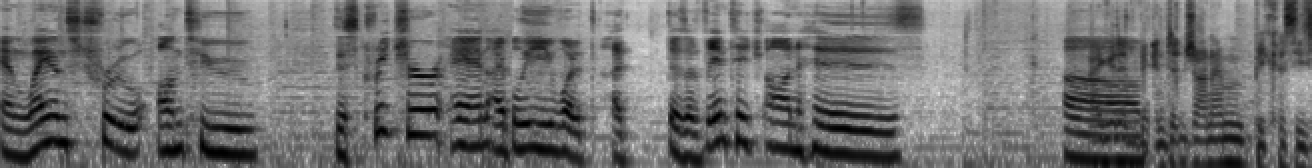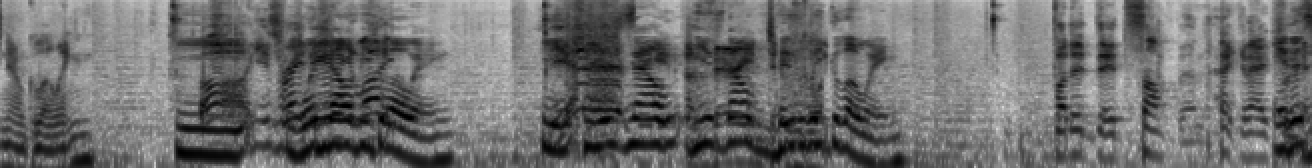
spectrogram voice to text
and lands true onto this creature, and I believe what uh, there's an advantage on his. I get Um, advantage on him because he's now glowing. He Oh, he's would now be light. glowing. He, he is now he is now visibly glow. glowing. But it, it's something. I can actually It is see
